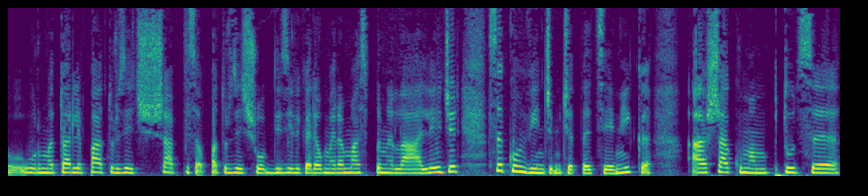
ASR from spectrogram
următoarele 47 sau 48 de zile care au mai rămas până la alegeri să convingem cetățenii că așa cum am putut să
